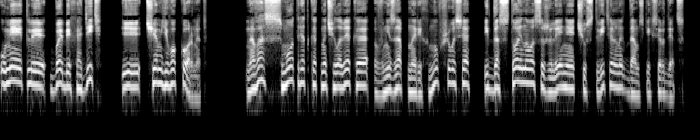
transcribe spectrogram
умеет ли Бэби ходить и чем его кормят. На вас смотрят, как на человека, внезапно рехнувшегося и достойного сожаления чувствительных дамских сердец.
